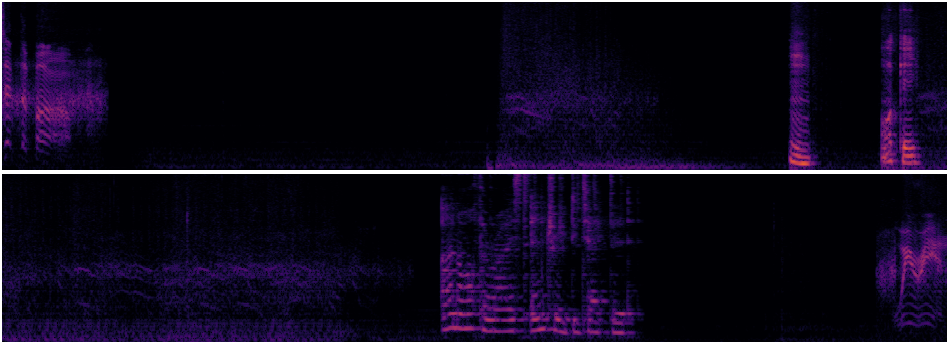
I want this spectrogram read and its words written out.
Set the bomb. Hmm. Okej. Unauthorized entry detected. We're in.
